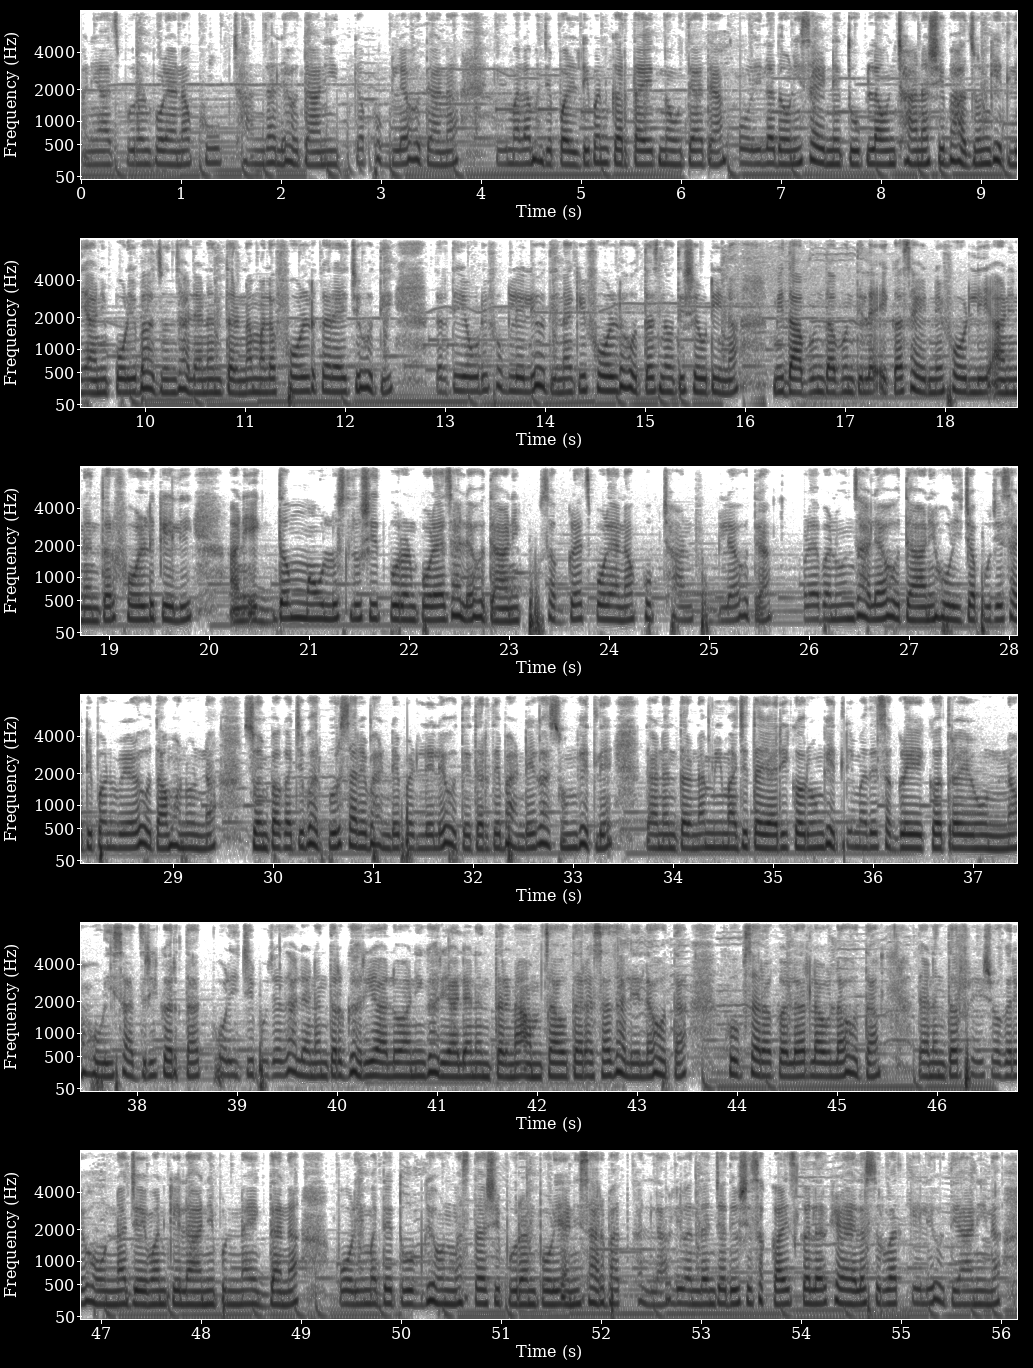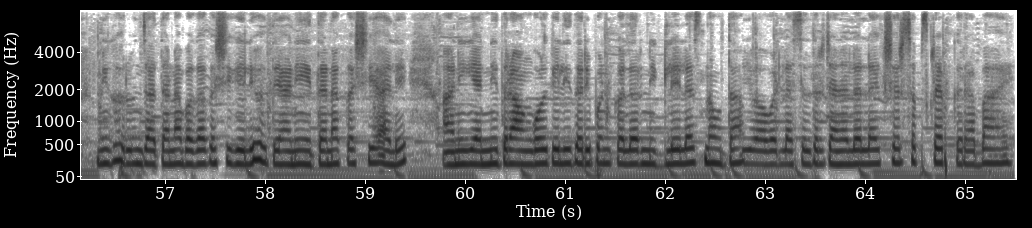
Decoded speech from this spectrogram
आणि आज पुरणपोळ्या ना खूप छान झाल्या होत्या आणि इतक्या फुगल्या होत्या ना की मला म्हणजे पलटी पण करता येत नव्हत्या त्या. पोळीला दोन्ही साईडने तूप लावून छान अशी भाजून घेतली आणि पोळी भाजून झाल्यानंतर ना मला फोल्ड करायची होती. तर ती एवढी फुगलेली होती ना की फोल्ड होतच नव्हती शेवटी ना. मी दाबून दाबून तिला एका साईडने फोडली आणि नंतर फोल्ड केली आणि एकदम मऊ लुसलुशीत पुरणपोळ्या झाल्या होत्या आणि सगळ्याच पोळ्या ना खूप छान फुगल्या होत्या. पोळ्या बनवून झाल्या होत्या आणि होळीच्या पूजेसाठी पण वेळ होता म्हणून ना स्वयंपाकाचे भरपूर सारे भांडे पडलेले होते तर ते भांडे घासून घेतले. त्यानंतर ना मी माझी तयारी करून घेतलीमध्ये सगळे एकत्र येऊन ना होळी साजरी करतात. होळीची पूजा झाल्यानंतर घरी आलो आणि घरी आल्यानंतर ना आमचा अवतार असा झालेला होता. खूप सारा कलर लावला होता. त्यानंतर फ्रेश वगैरे होऊन ना जेवण केलं आणि पुन्हा एकदा ना पोळीमध्ये तूप घेऊन मस्त अशी पुरणपोळी आणि सारभात खाल्ला. होलीवंदनच्या दिवशी सकाळीच कलर खेळायला सुरुवात केली होती आणि ना मी घरून जाताना बघा कशी गेली होते आणि येताना कशी आले. आणि यांनी तर आंघोळ केली तरी पण कलर निघलेलाच नव्हता. व्हिडिओ आवडला असेल तर चॅनलला लाईक शेअर सबस्क्राईब करा. बाय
